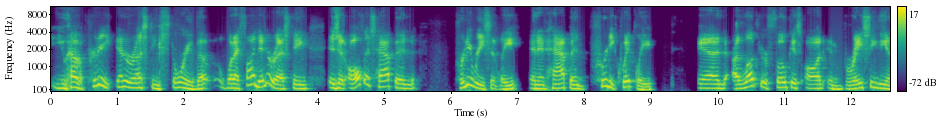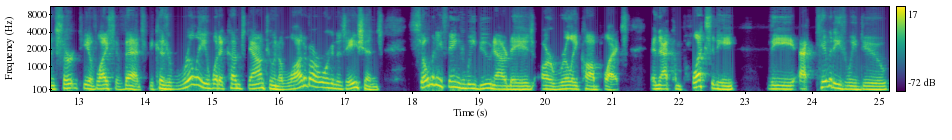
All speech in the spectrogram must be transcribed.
you have a pretty interesting story, but what I find interesting is that all this happened pretty recently and it happened pretty quickly. And I love your focus on embracing the uncertainty of life's events because really what it comes down to in a lot of our organizations, so many things we do nowadays are really complex. And that complexity, the activities we do,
